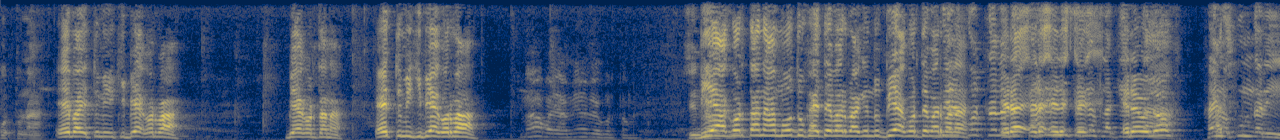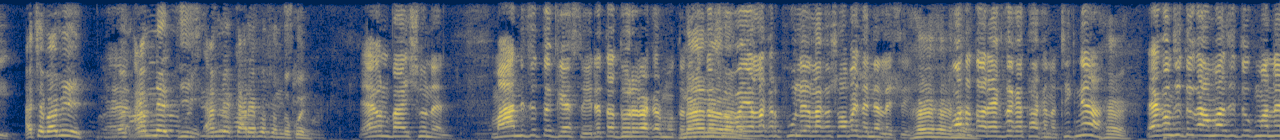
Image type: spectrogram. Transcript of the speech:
করতো না। এ ভাই তুমি কি বিয়া করবা? বিয়া করতা না। এই তুমি কি বিয়া করবা? বিয়া করতা না মধু খাইতে পারবা কিন্তু বিয়া করতে পারবা না। এটা এটা হ্যাঁ না, গাড়ি? আচ্ছা ভাবি আমনের কি আমনে কারে পছন্দ করেন এখন ভাই শুনেন মা নিজে তো গেছে এটা ধরে রাখার মতো না। সবাই এলাকার ফুল এলাকা সবাই জানে লাইছে। হ্যাঁ, হ্যাঁ, কথা তো আর এক জায়গায় থাকে না ঠিক না? হ্যাঁ। এখন যেহেতু আমার যেহেতু মানে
